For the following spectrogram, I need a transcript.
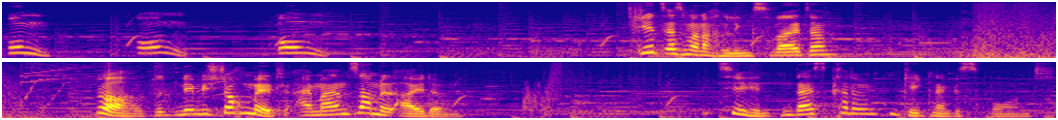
Bung, bung, bung. Ich gehe jetzt erstmal nach links weiter. Ja, das nehme ich doch mit. Einmal ein Sammel-Item. Jetzt hier hinten, da ist gerade irgendein Gegner gespawnt.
